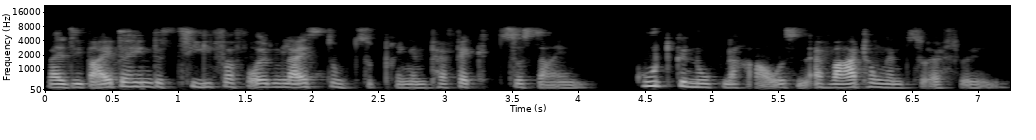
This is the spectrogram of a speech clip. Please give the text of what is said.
weil sie weiterhin das Ziel verfolgen, Leistung zu bringen, perfekt zu sein, gut genug nach außen, Erwartungen zu erfüllen.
